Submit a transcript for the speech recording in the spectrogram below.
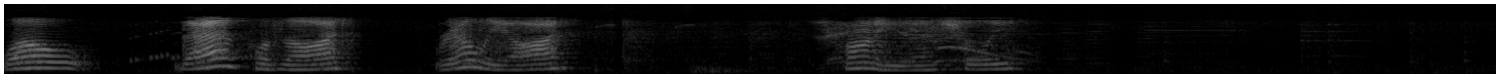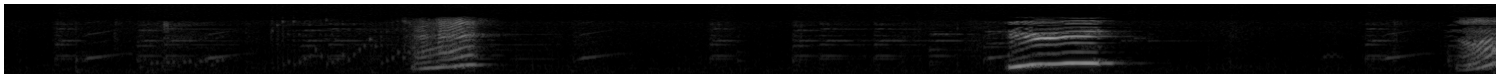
Well, that was odd. Really odd. Funny, actually. Uh-huh. Huh?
